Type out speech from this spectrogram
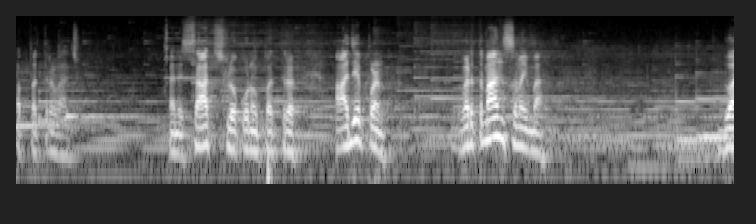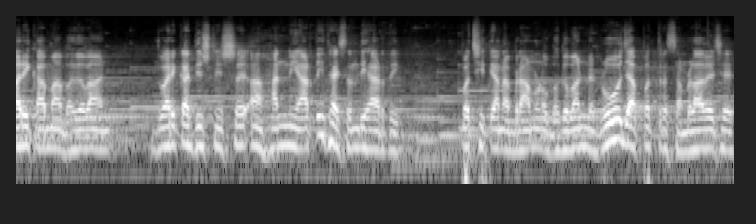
આ પત્ર વાંચો. અને સાત શ્લોકોનો પત્ર આજે પણ વર્તમાન સમયમાં દ્વારિકામાં ભગવાન, દ્વારિકાધીશની હાનની આરતી થાય સંધ્યા આરતી પછી ત્યાંના બ્રાહ્મણો ભગવાનને રોજ આ પત્ર સંભળાવે છે.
